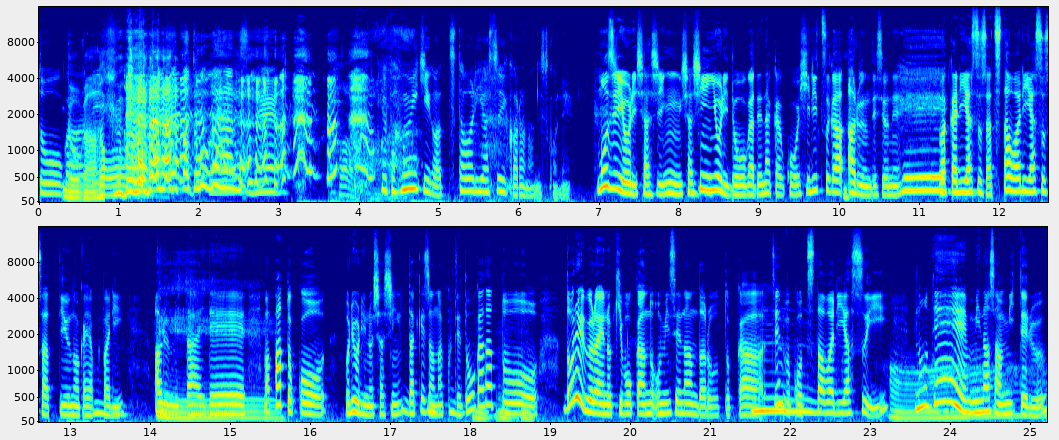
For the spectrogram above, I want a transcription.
動動画。でやっぱ動画なんですね。やっぱ雰囲気が伝わりやすいからなんですかね。文字より写真写真より動画でなんかこう比率があるんですよね。へ分かりやすさ伝わりやすさっていうのがやっぱりあるみたいで、まあ、パッとこうお料理の写真だけじゃなくて動画だとどれぐらいの規模感のお店なんだろうとかうん全部こう伝わりやすいので皆さん見てる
